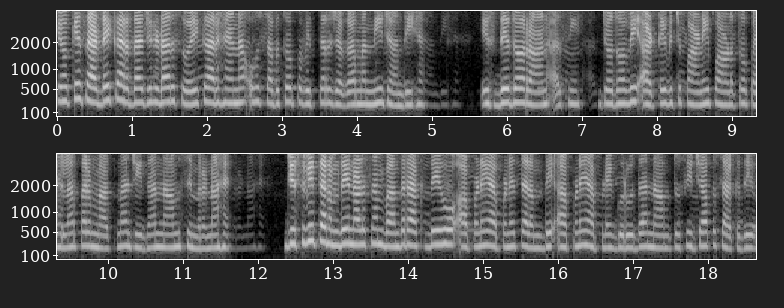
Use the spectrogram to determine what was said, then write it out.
ਕਿਉਂਕਿ ਸਾਡੇ ਘਰ ਦਾ ਜਿਹੜਾ ਰਸੋਈ ਘਰ ਹੈ ਨਾ, ਉਹ ਸਭ ਤੋਂ ਪਵਿੱਤਰ ਜਗ੍ਹਾ ਮੰਨੀ ਜਾਂਦੀ ਹੈ। ਇਸ ਦੇ ਦੌਰਾਨ ਅਸੀਂ ਜਦੋਂ ਵੀ ਆਟੇ ਵਿੱਚ ਪਾਣੀ ਪਾਉਣ ਤੋਂ ਪਹਿਲਾਂ ਪਰਮਾਤਮਾ ਜੀ ਦਾ ਨਾਮ ਸਿਮਰਨਾ ਹੈ। ਜਿਸ ਵੀ ਧਰਮ ਦੇ ਨਾਲ ਸੰਬੰਧ ਰੱਖਦੇ ਹੋ, ਆਪਣੇ ਆਪਣੇ ਧਰਮ ਦੇ ਆਪਣੇ ਆਪਣੇ ਗੁਰੂ ਦਾ ਨਾਮ ਤੁਸੀਂ ਜਪ ਸਕਦੇ ਹੋ।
